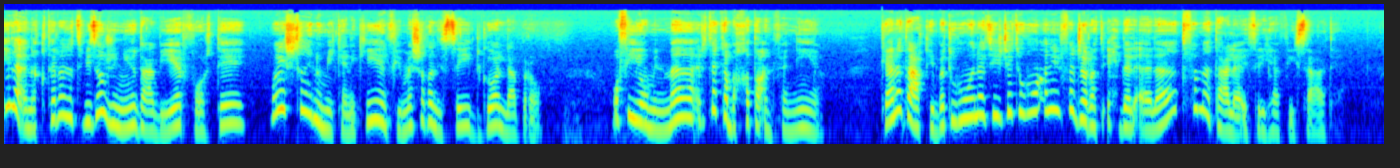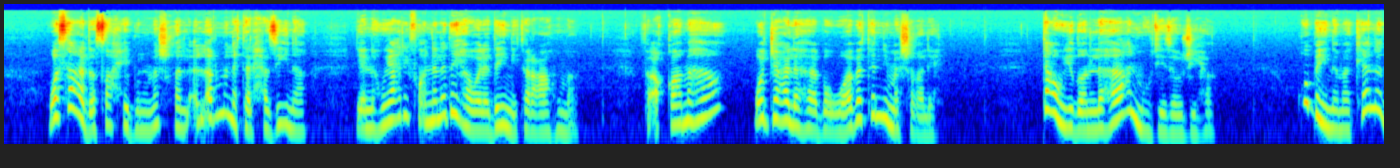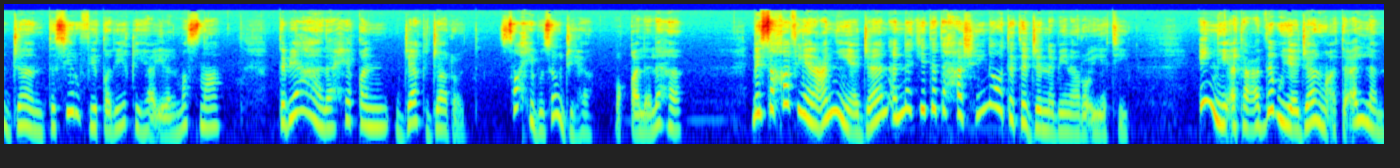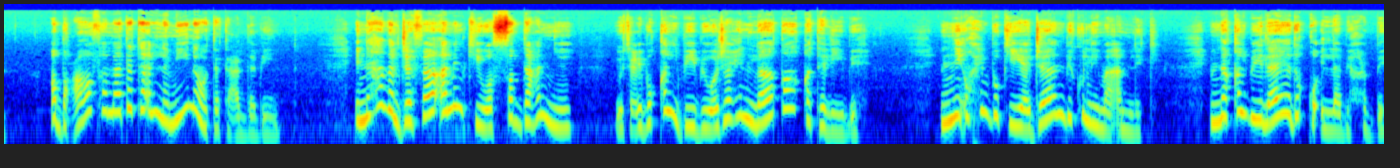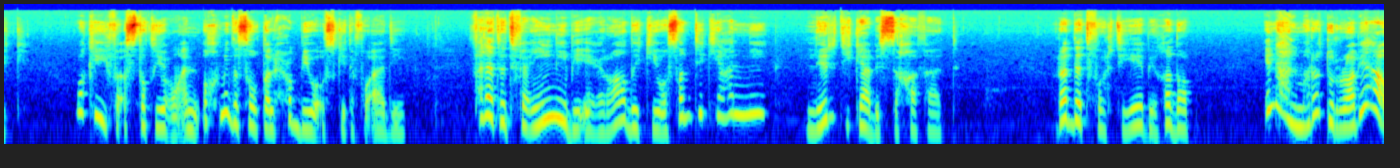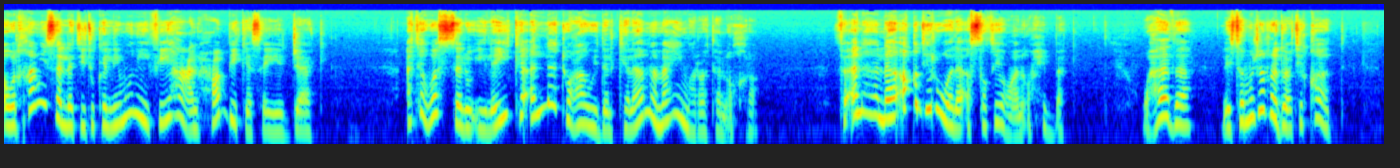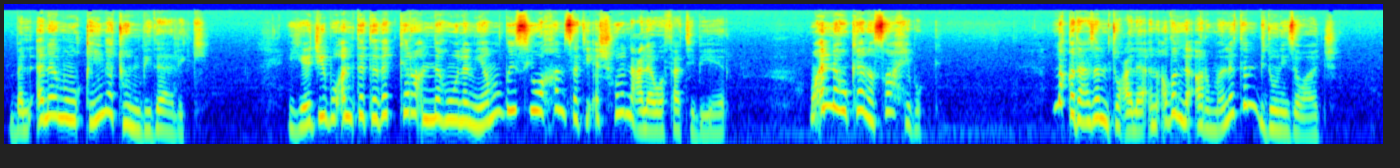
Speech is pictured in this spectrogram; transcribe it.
إلى أن اقترنت بزوج يدعى بيير فورتيه ويشتغل ميكانيكيا في مشغل السيد جول لابرو. وفي يوم ما ارتكب خطأ فنيا. كانت عاقبته ونتيجته أن انفجرت إحدى الآلات فمات على إثرها في ساعته. وساعد صاحب المشغل الأرملة الحزينة لأنه يعرف أن لديها ولدين ترعاهما. فأقامها وجعلها بوابة لمشغله تعويضا لها عن موت زوجها. وبينما كانت جان تسير في طريقها إلى المصنع تبعها لاحقا جاك جارود صاحب زوجها وقال لها ليس خافيا عني يا جان أنك تتحاشين وتتجنبين رؤيتي. إني أتعذب يا جان وأتألم. أضعاف ما تتألمين وتتعذبين. إن هذا الجفاء منك والصد عني. يتعب قلبي بوجع لا طاقة لي به. إني أحبك يا جان بكل ما أملك. إن قلبي لا يدق إلا بحبك. وكيف أستطيع أن أخمد صوت الحب وأسكت فؤادي؟ فلا تدفعيني بإعراضك وصدك عني لارتكاب السخافات. ردت فورتيه بغضب. إنها المرة الرابعة أو الخامسة التي تكلمني فيها عن حبك سيد جاك. أتوسل إليك ألا تعاود الكلام معي مرة أخرى. فأنا لا أقدر ولا أستطيع أن أحبك. وهذا ليس مجرد اعتقاد بل أنا موقنة بذلك. يجب أن تتذكر أنه لم يمض سوى خمسة أشهر على وفاة بيير وأنه كان صاحبك. لقد عزمت على أن أظل أرملة بدون زواج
